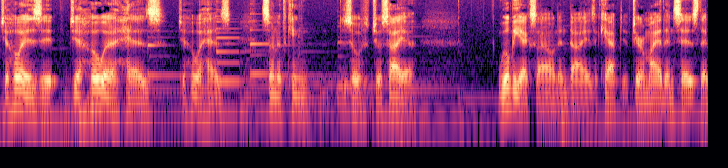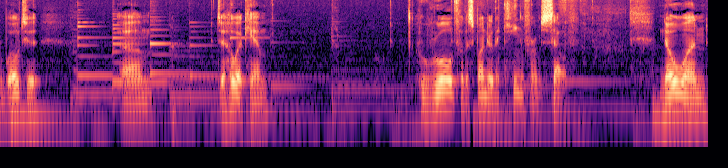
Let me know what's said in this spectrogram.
Jehoahaz, Jehoahaz, Jehoahaz, son of King Josiah, will be exiled and die as a captive. Jeremiah then says that woe to um, Jehoiakim, who ruled for the splendor of the king for himself. No one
